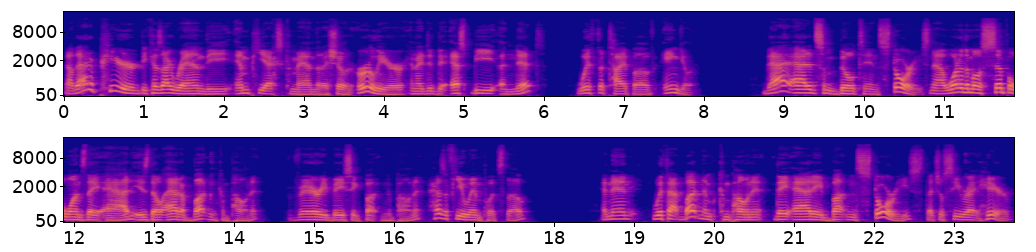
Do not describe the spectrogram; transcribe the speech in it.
Now that appeared because I ran the npx command that I showed earlier and I did the sb init with the type of Angular. That added some built-in stories. Now, one of the most simple ones they add is they'll add a button component, very basic button component, has a few inputs though. And then with that button component, they add a button stories that you'll see right here.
